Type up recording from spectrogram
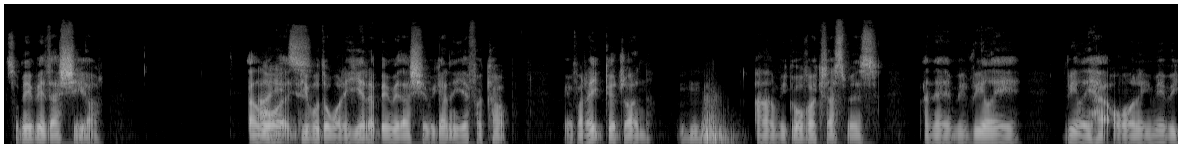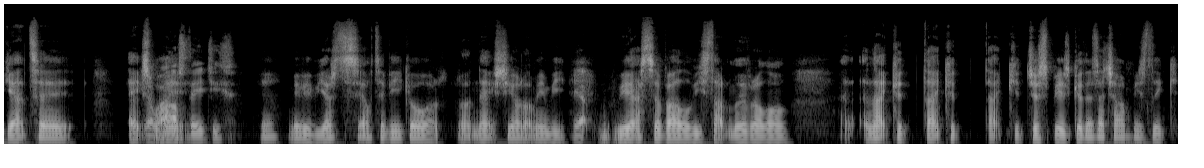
So maybe this year, although people don't want to hear it, maybe this year we get in the FA Cup, we have a right good run, Mm-hmm. and we go over Christmas, and then we really, really hit on, and maybe get to X, The Y, stages. yeah, maybe we're Celta Vigo or, or next year, or maybe Yep. we're Seville, we start moving along, and- and that could that could that could just be as good as a Champions League.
